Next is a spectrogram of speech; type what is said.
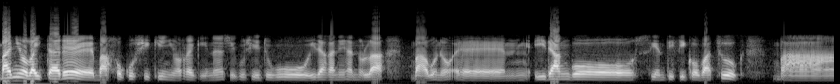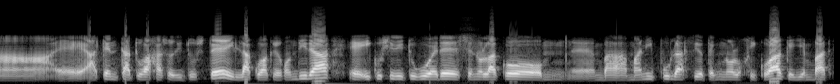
baino baita ere, ba, jokusikin horrekin, ez? Ikusi ditugu iraganean nola, ba, bueno, e, irango zientifiko batzuk, ba, e, atentatua jaso dituzte, hildakoak egon dira, e, ikusi ditugu ere zenolako e, ba, manipulazio teknologikoak, egin bat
